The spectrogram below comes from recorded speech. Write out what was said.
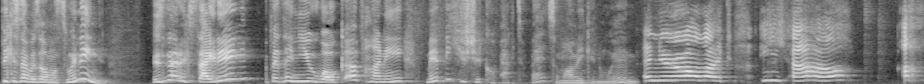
Because I was almost winning. Isn't that exciting? But then you woke up, honey. Maybe you should go back to bed so mommy can win. And you're all like, yeah, ah,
